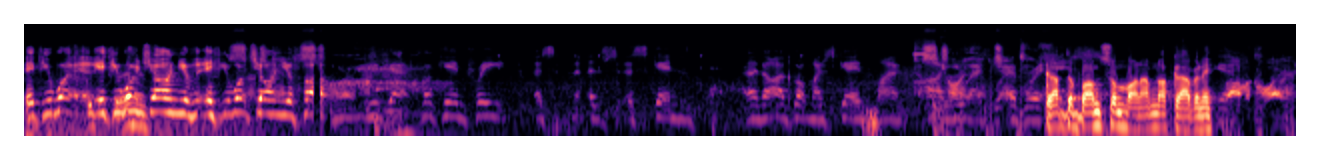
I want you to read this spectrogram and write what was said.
If you wa- if you watch it on your if you watch it on your phone, you get fucking free a, s- a s- a skin, and I've got my skin, my RUS, whatever it Grab the is. bomb, someone. I'm not grabbing it. Yeah. Bomb acquired.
